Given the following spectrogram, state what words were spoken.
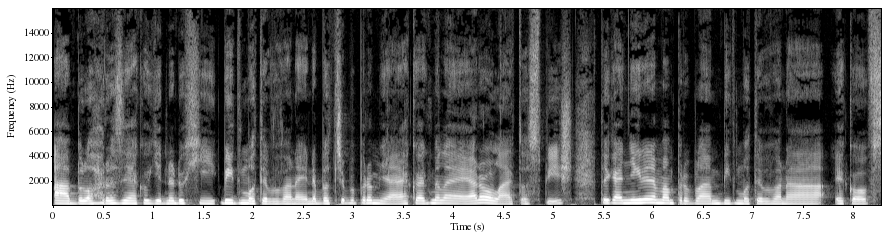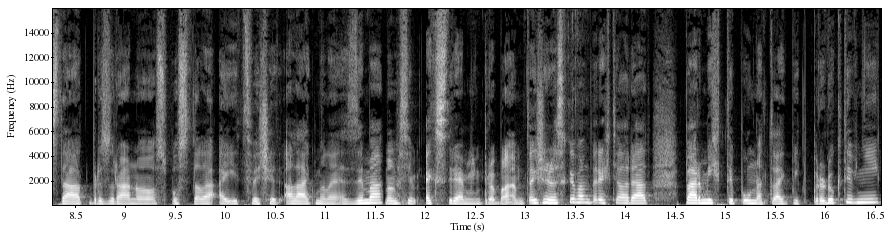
a bylo hrozně jako jednoduchý být motivovaný, nebo třeba pro mě, jako jakmile je jaro, léto spíš, tak já nikdy nemám problém být motivovaná jako vstát brzo ráno z postele a jít cvičit, ale jakmile je zima, mám s tím extrémní problém. Takže dneska vám tady chtěla dát pár mých tipů na to, jak být produktivní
